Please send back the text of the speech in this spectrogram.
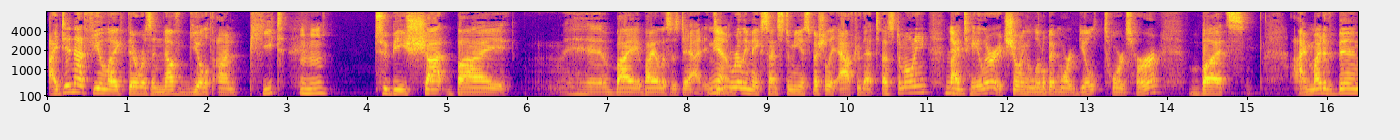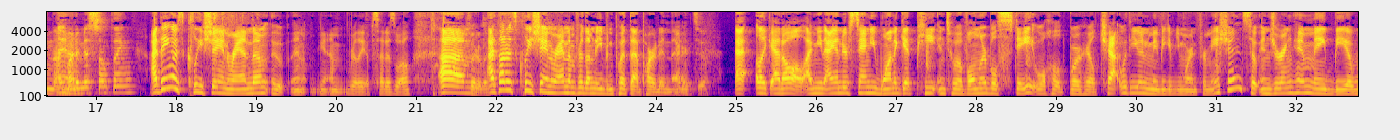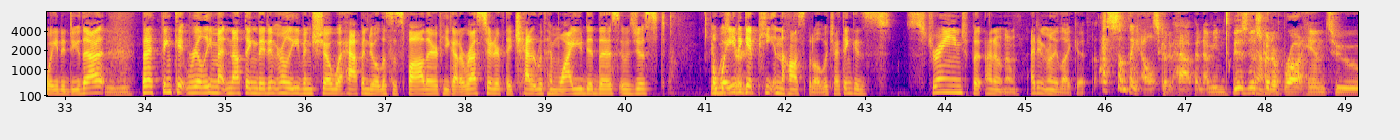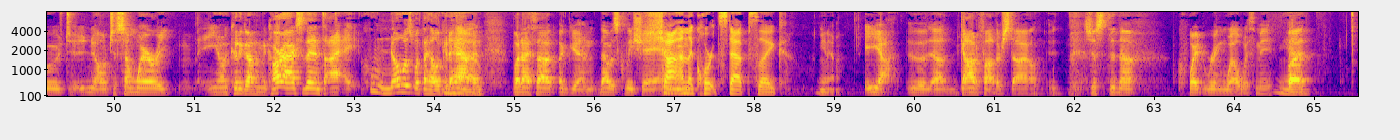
I did not feel like there was enough guilt on Pete mm-hmm. to be shot by by by Alyssa's dad. It Yeah. didn't really make sense to me, especially after that testimony by Taylor. It's showing a little bit more guilt towards her, but I might have been I might have missed something. I think it was cliche and random. Ooh, and yeah, I'm really upset as well. Um, Clearly. I thought it was cliche and random for them to even put that part in there. too. At, like at all. I mean, I understand you want to get Pete into a vulnerable state where he'll, where he'll chat with you and maybe give you more information. So injuring him may be a way to do that. Mm-hmm. But I think it really meant nothing. They didn't really even show what happened to Alyssa's father, if he got arrested, or if they chatted with him why you did this. It was just a was way to get Pete in the hospital, which I think is strange. But I don't know. I didn't really like it. Something else could have happened. I mean, business could have brought him to, to you know to somewhere. You know, he could have gotten in a car accident. I who knows what the hell could have Yeah. happened. But I thought again that was cliche. Shot I mean, on the court steps, like you know. yeah, uh, Godfather style. It, it just did not quite ring well with me. But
